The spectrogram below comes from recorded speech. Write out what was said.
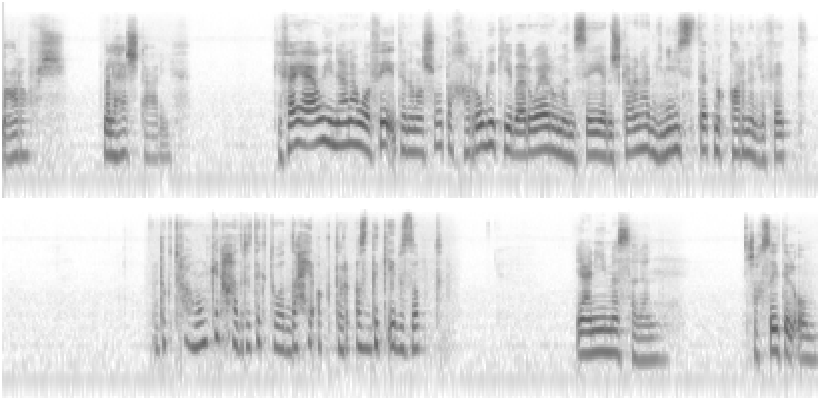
معرفش. ملهاش تعريف. كفاية قوي إن أنا وافقت إن مشروع تخرجك يبقى رواية رومانسية مش كمان هتجيبي لي ستات من القرن اللي فات. دكتور هو ممكن حضرتك توضحي أكتر؟ قصدك إيه بالظبط؟ يعني مثلا شخصية الأم.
